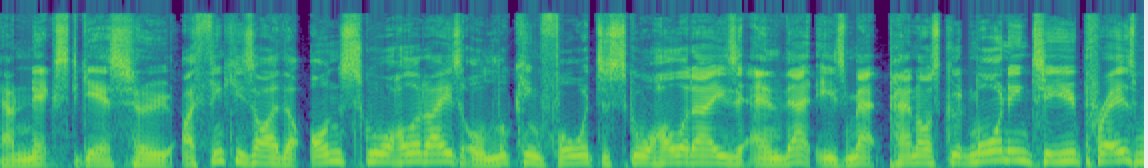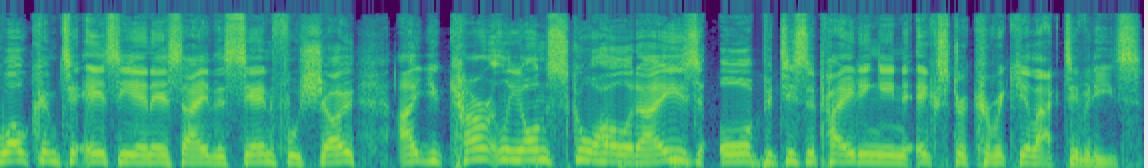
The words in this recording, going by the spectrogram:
our next guest, who I think is either on school holidays or looking forward to school holidays. And that is Matt Panos. Good morning to you, Prez. Welcome to SEN SA, the SANFL Show. Are you currently on school holidays or participating in extracurricular activities?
